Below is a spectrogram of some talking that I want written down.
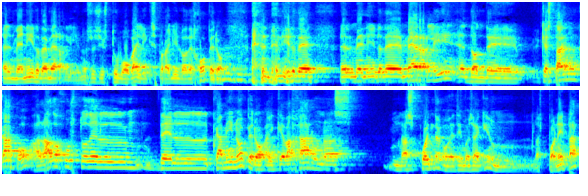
el Menir de Merli. No sé si estuvo Bélix por allí lo dejó, pero el Menir de el Menir de Merli, eh, donde que está en un campo, al lado justo del, del camino, pero hay que bajar unas unas puentas, como decimos aquí, unas ponetas,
